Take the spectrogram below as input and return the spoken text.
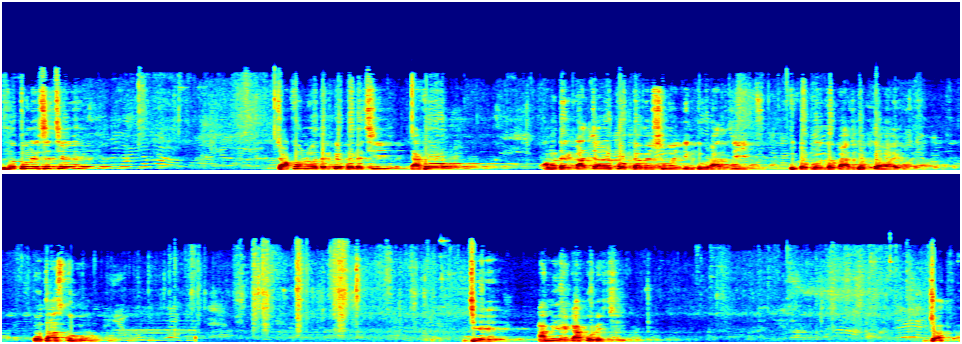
নতুন এসেছে। যখন ওদেরকে বলেছি, দেখো, আমাদের কালচারাল প্রোগ্রামের সময় কিন্তু রাত্রি দুটো পর্যন্ত কাজ করতে হয়। তথাস্তু যে আমি একা করেছি। যত-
